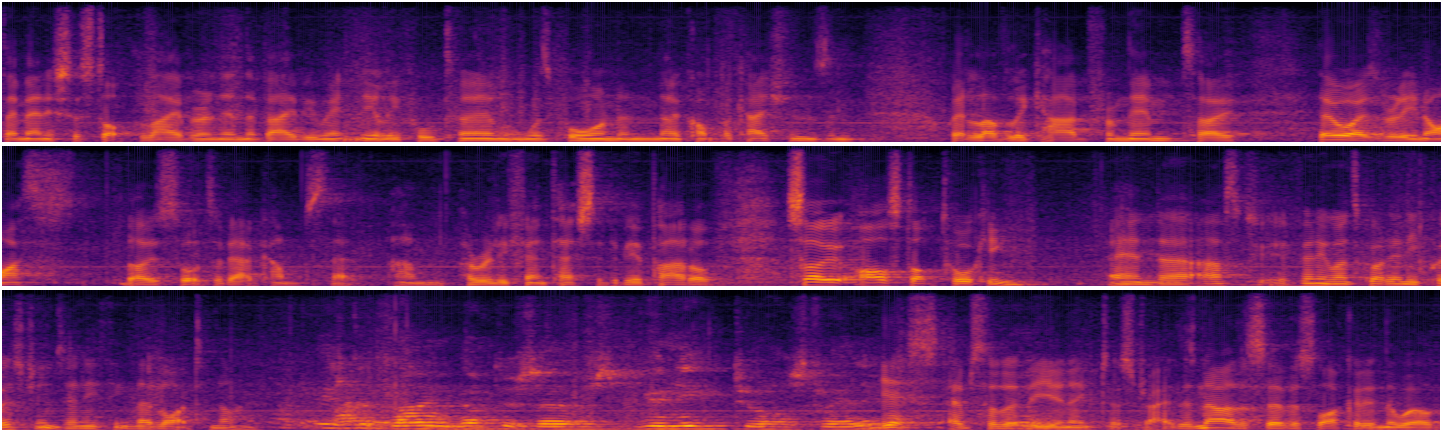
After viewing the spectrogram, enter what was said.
They managed to stop the labour, and then the baby went nearly full term and was born, and no complications. And we had a lovely card from them. So they're always really nice. Those sorts of outcomes that um, are really fantastic to be a part of. So I'll stop talking and uh, ask if anyone's got any questions, anything they'd like to know. Is the flying doctor service unique to Australia? Yes, absolutely unique to Australia. There's no other service like it in the world.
